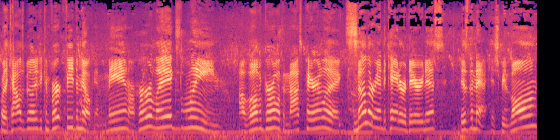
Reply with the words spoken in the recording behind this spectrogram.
or the cow's ability to convert feed to milk. And man, are her legs lean. I love a girl with a nice pair of legs. Another indicator of dairiness is the neck. It should be long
